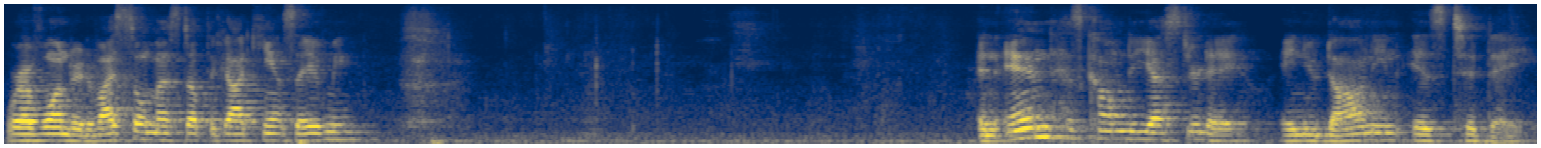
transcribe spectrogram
where I've wondered, have I so messed up that God can't save me? An end has come to yesterday, a new dawning is today.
